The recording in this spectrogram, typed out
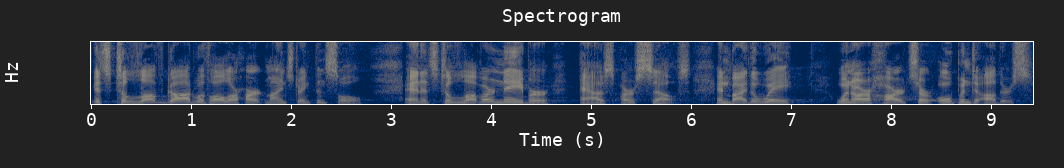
It's to love God with all our heart, mind, strength, and soul, and it's to love our neighbor as ourselves. And by the way, when our hearts are open to others,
